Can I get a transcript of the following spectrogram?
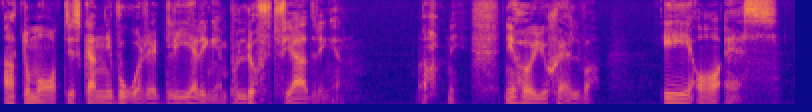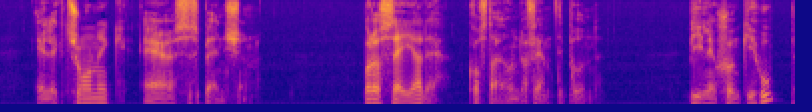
automatiska nivåregleringen på luftfjädringen. Ja, ni, ni hör ju själva. EAS, Electronic Air Suspension. Bara att säga det kostar 150 pund. Bilen sjönk ihop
